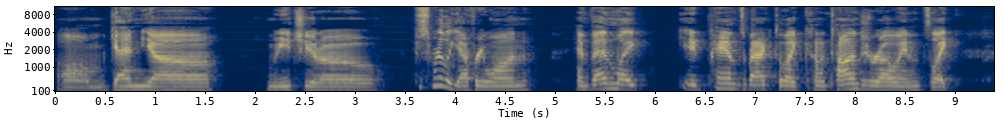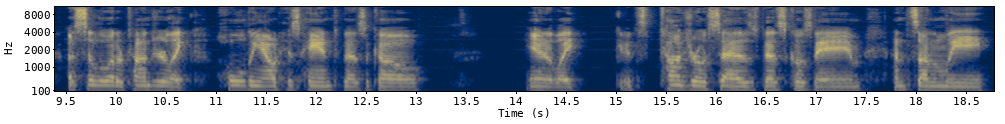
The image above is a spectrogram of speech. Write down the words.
um, Genya, Muichiro, just really everyone. And then like it pans back to like kind of Tanjiro, and it's like a silhouette of Tanjiro like holding out his hand to Nezuko, and like it's Tanjiro says Nezuko's name, and suddenly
